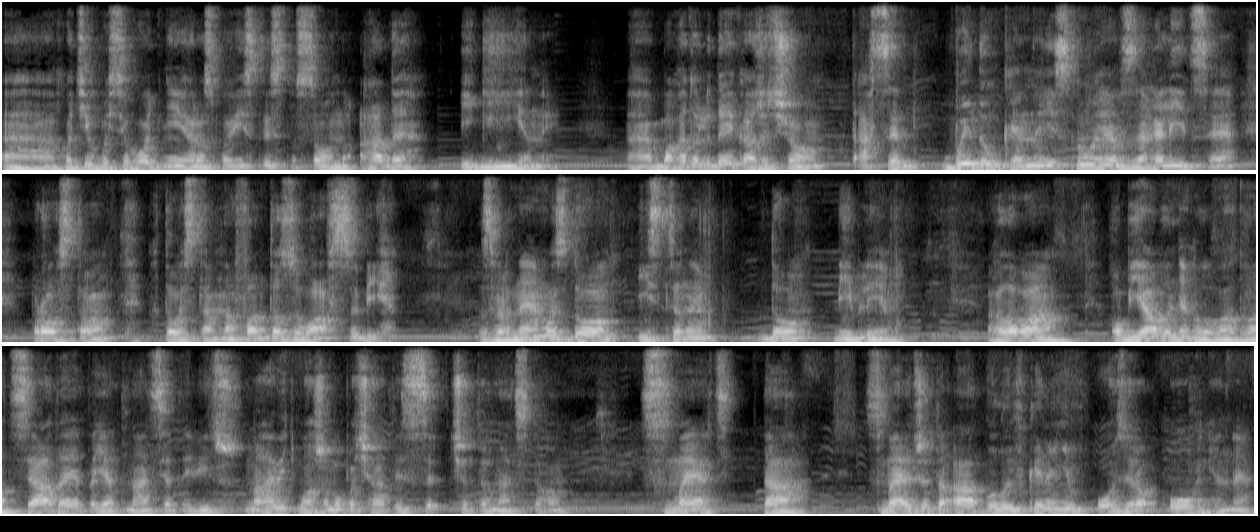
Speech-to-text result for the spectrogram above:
Е, Хотів би сьогодні розповісти стосовно Ада і гієни. Е, Багато людей кажуть, що та це видумки не існує взагалі, це просто хтось там нафантазував собі. Звернемось до істини, до Біблії. Глава об'явлення, глава 20, 15 вірш. Навіть можемо почати з 14-го. Смерть та смерть же та ад були вкинені в озеро Огняне.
